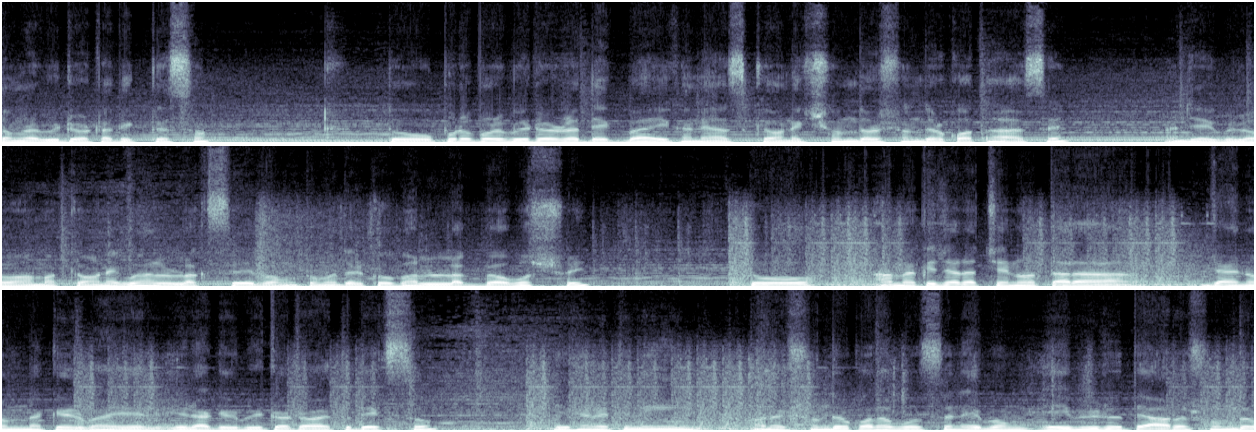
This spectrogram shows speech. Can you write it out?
তোমরা ভিডিওটা দেখতেছো। তো পুরোপুরি ভিডিওটা দেখবা, এখানে আজকে অনেক সুন্দর সুন্দর কথা আছে, যেগুলো আমাকে অনেক ভালো লাগছে এবং তোমাদেরকেও ভালো লাগবে অবশ্যই। তো আমাকে যারা চেনো, তারা জাইনম নাকের ভাইয়ের এর আগের ভিডিওটা হয়তো দেখছ। এখানে তিনি অনেক সুন্দর কথা বলছেন এবং এই ভিডিওতে আরও সুন্দর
